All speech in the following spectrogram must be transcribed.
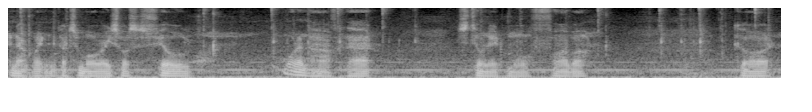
ended up went and got some more resources filled. More than half of that. Still need more fibre. Got.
